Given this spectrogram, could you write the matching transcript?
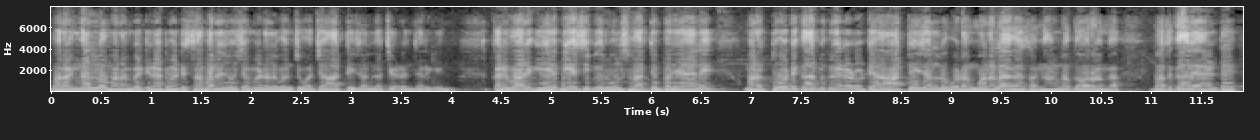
వరంగల్లో మనం పెట్టినటువంటి సభను చూసి మెడలు వంచి వచ్చి ఆర్టిజన్గా చేయడం జరిగింది. కానీ వారికి ఏపీఎస్సీబీ రూల్స్ వర్తింపజేయాలి. మన తోటి కార్మికులైనటువంటి ఆర్టిజన్లు కూడా మనలాగా సంఘంలో గౌరవంగా బతకాలి అంటే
